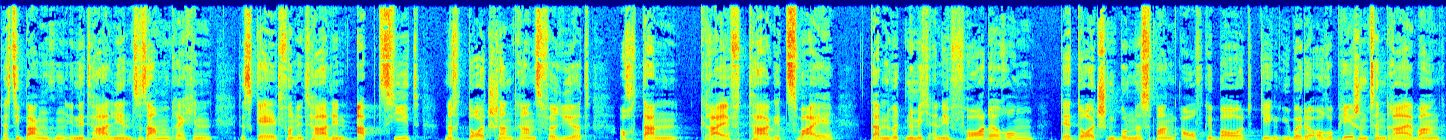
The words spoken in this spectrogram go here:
dass die Banken in Italien zusammenbrechen, das Geld von Italien abzieht, nach Deutschland transferiert, auch dann greift Tage 2, dann wird nämlich eine Forderung der Deutschen Bundesbank aufgebaut gegenüber der Europäischen Zentralbank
